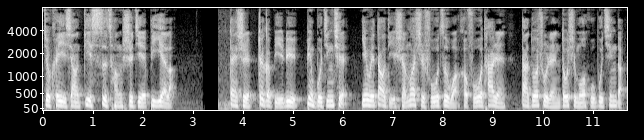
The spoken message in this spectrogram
就可以向第四层世界毕业了。但是这个比率并不精确，因为到底什么是服务自我和服务他人，大多数人都是模糊不清的。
